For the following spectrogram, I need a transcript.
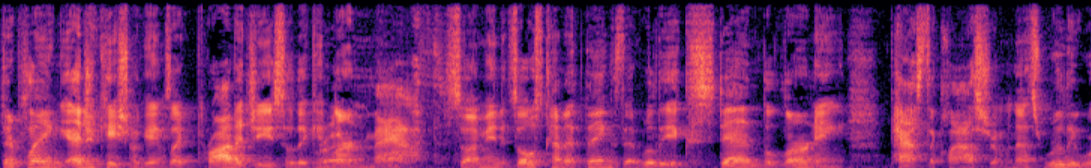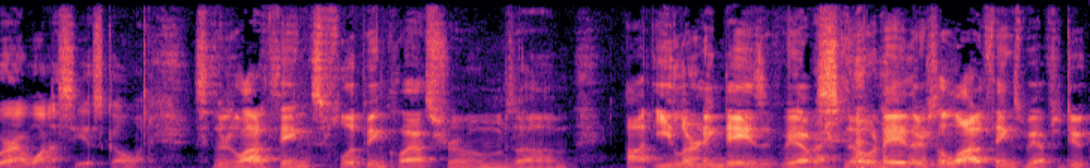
they're playing educational games like prodigy so they can right. learn math. So i mean it's those kind of things that really extend the learning past the classroom and that's really where i want to see us going. So there's a lot of things flipping classrooms um, uh, e-learning days. If we have a snow day there's a lot of things we have to do.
